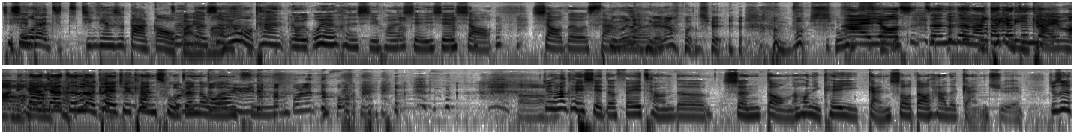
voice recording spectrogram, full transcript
其实现在今天是大告白的是因为我看有我也很喜欢写一些小 小的散文。你们两个让我觉得很不舒服。哎呦，是真的啦！大家真的？大家真的可以去看楚真的文字。我是多余的，就他可以写得非常的生动，然后你可以感受到他的感觉。就是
